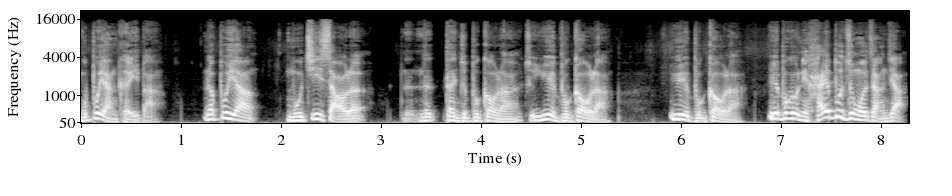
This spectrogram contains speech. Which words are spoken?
我不养可以吧？那不养，母鸡少了，那那蛋就不够了，就越不够了，越不够了，越不够，你还不准我涨价，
